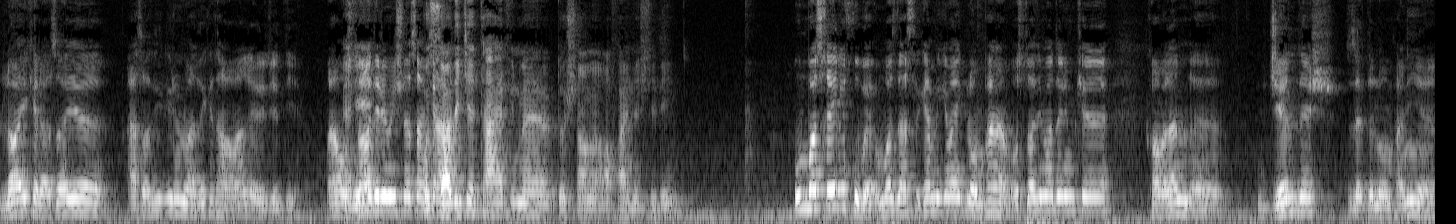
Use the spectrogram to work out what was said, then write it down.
لای کلاس های اساتید بیرون اومده که تماما غیر جدیه. من یعنی استادی رو می‌شناسم که استادی که ته فیلم دشنام آفرینش دیدیم اون باز خیلی خوبه. اون باز دست کم میگه من یک لومپنم. استادی ما داریم که کاملا جلدش ضد لومپنیه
